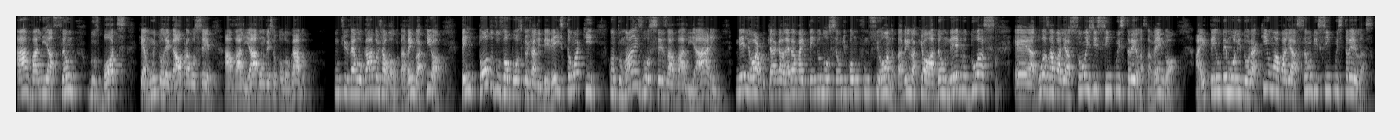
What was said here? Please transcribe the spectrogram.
A avaliação dos bots, que é muito legal para você avaliar. Vamos ver se eu estou logado? Se não tiver logado, eu já logo. Tá vendo aqui, ó? Tem todos os robôs que eu já liberei estão aqui. Quanto mais vocês avaliarem, melhor, porque a galera vai tendo noção de como funciona. Tá vendo aqui, ó, Adão Negro, duas, é, duas avaliações de cinco estrelas, tá vendo, ó? Aí tem o Demolidor aqui, uma avaliação de cinco estrelas.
